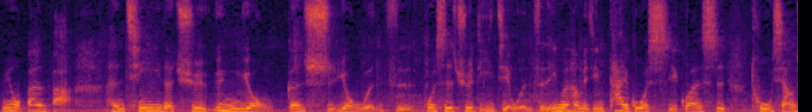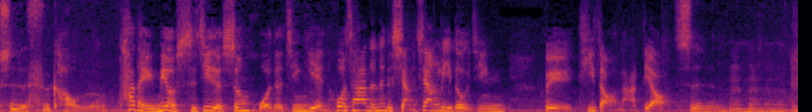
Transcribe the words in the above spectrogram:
没有办法很轻易的去运用跟使用文字，或是去理解文字，因为他们已经太过习惯是图像式的思考了。他等于没有实际的生活的经验，或是他的那个想象力都已经。被提早拿掉是，嗯哼哼。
